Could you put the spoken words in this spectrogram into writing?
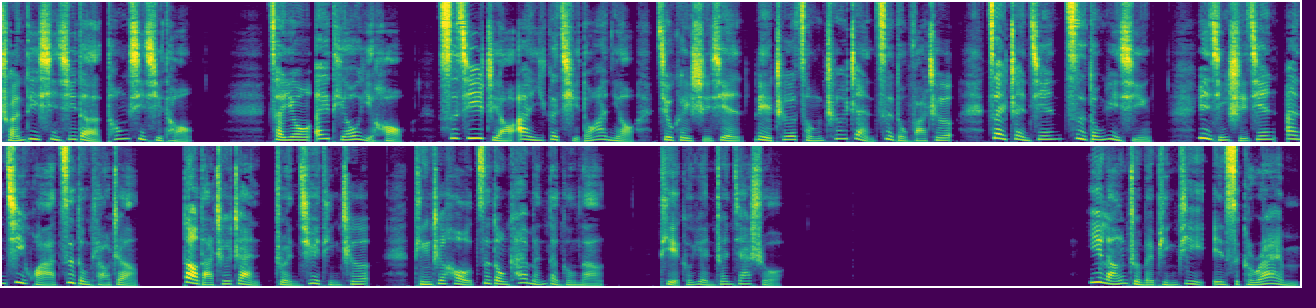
传递信息的通信系统。采用 ATO 以后。司机只要按一个启动按钮，就可以实现列车从车站自动发车，在站间自动运行，运行时间按计划自动调整，到达车站准确停车，停车后自动开门等功能。铁科院专家说：“伊朗准备屏蔽 Instagram。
